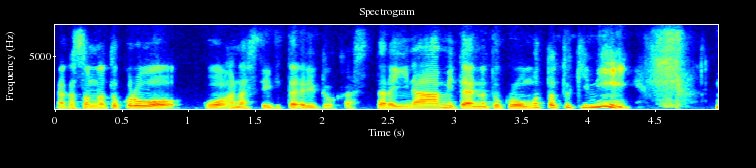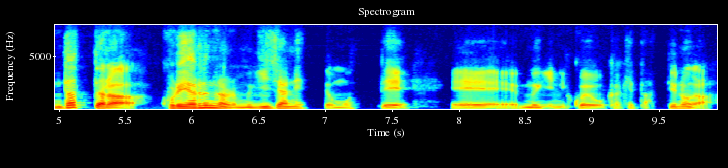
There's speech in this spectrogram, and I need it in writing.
なんかそんなところをこう話していけたりとかしたらいいなみたいなところを思ったときに、だったらこれやるなら麦じゃねって思って、えー麦に声をかけたっていうのが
